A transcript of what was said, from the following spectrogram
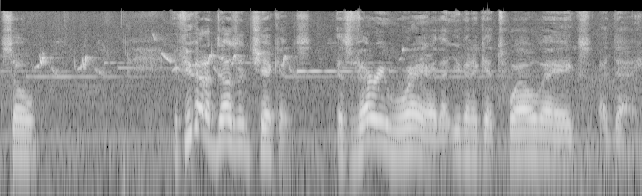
So, if you got a dozen chickens, it's very rare that you're going to get 12 eggs a day.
